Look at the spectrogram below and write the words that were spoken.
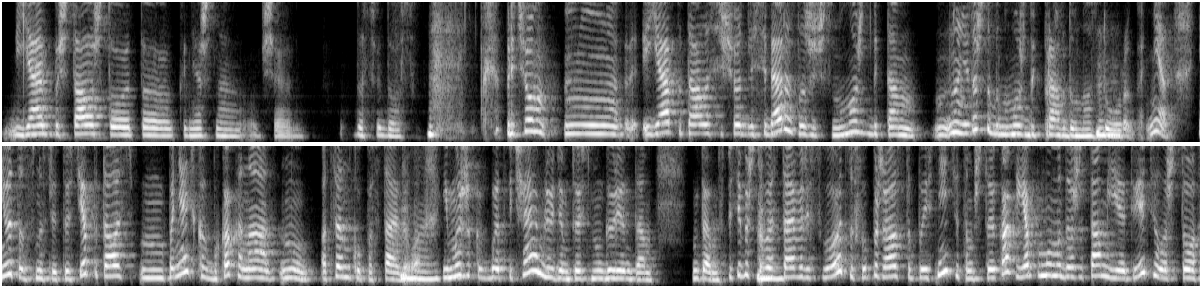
я посчитала, что это, конечно, вообще до свидос. Причем я пыталась еще для себя разложить, что, ну, может быть, там, ну, не то чтобы, ну, может быть, правда у нас mm-hmm. дорого. Нет, не в этом смысле. То есть я пыталась понять, как бы, как она, ну, оценку поставила. Mm-hmm. И мы же, как бы, отвечаем людям, то есть мы говорим там, ну, там, спасибо, что mm-hmm. вы оставили свой отзыв, вы, пожалуйста, поясните там, что и как. Я, по-моему, даже там ей ответила, что,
